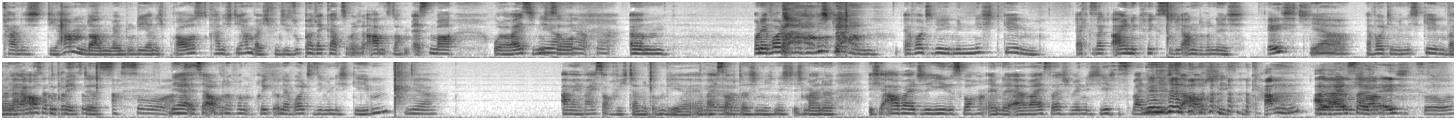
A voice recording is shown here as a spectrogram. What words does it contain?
kann ich die haben dann, wenn du die ja nicht brauchst, kann ich die haben, weil ich finde die super lecker, zum Beispiel abends nach dem Essen mal oder weiß ich nicht Ja, so. ja, ja. Ähm, und er wollte mir die nicht geben. Er wollte die mir nicht geben. Er hat gesagt, eine kriegst du, die andere nicht. Echt? Ja, er wollte die mir nicht geben, weil, Weil er ja auch hatte, geprägt du- ist. Ach so, ach Ja, er ist ja so. auch davon geprägt und er wollte sie mir nicht geben. Ja. Aber er weiß auch, wie ich damit umgehe. Er Ja, weiß ja. auch, dass ich mich nicht. Ich meine, ich arbeite jedes Wochenende. Er weiß, dass ich mir nicht jedes Mal die Lichter ausschießen kann. Ja, Alleine ist halt schon. echt so.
